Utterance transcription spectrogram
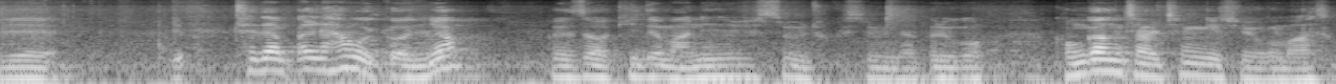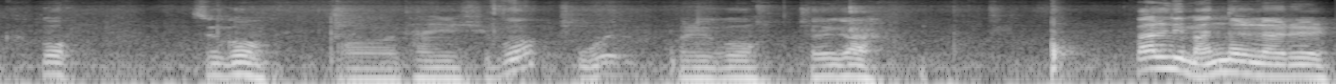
이제 최대한 빨리 하고 있거든요. 그래서 기대 많이 해주셨으면 좋겠습니다. 그리고 건강 잘 챙기시고 마스크 꼭 쓰고 어, 다니시고 그리고 저희가 빨리 만날 날을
